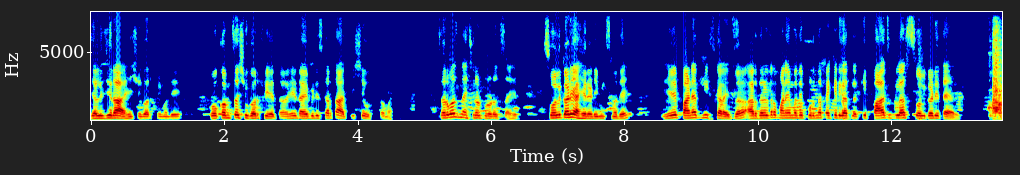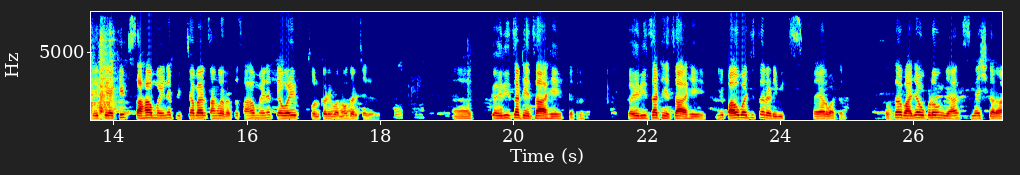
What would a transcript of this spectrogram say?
जलजिरा आहे शुगर फ्री मध्ये कोकमचं शुगर फ्री येतं हे डायबिटीस करता अतिशय उत्तम आहे. सर्वच नॅचरल प्रोडक्ट्स आहेत. सोलकडी आहे रेडीमिक्समध्ये. हे पाण्यात मिक्स करायचं. अर्धा लिटर पाण्यामध्ये पूर्ण पॅकेट घातलं की पाच ग्लास सोलकडी तयार होते हे पॅकेट सहा महिने फ्रीजच्या बाहेर चांगलं राहतं. सहा महिन्यात केव्हाही सोलकडी बनवा घरच्या घरी. कैरीचा ठेचा आहे. एकत्र. कैरीचा ठेचा आहे. हे पावभाजीचं रेडीमिक्स तयार वाटेल. फक्त भाज्या उकडवून घ्या स्मॅश करा.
